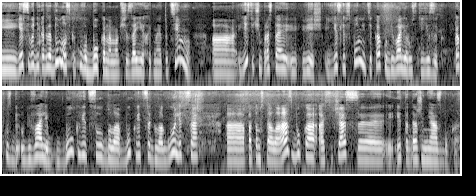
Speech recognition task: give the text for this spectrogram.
И я сегодня, когда думала, с какого бока нам вообще заехать на эту тему, а, есть очень простая вещь. Если вспомните, как убивали русский язык, как убивали буквицу, была буквица, глаголица, а потом стала азбука, а сейчас э, это даже не азбука.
